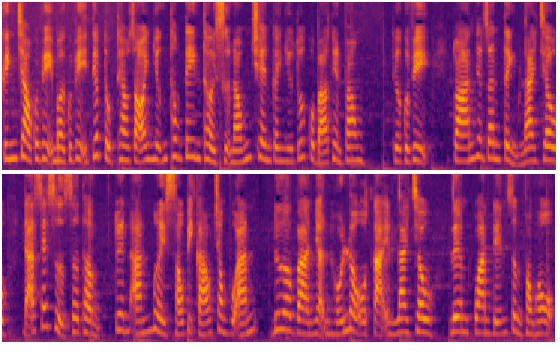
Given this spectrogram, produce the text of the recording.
Kính chào quý vị, mời quý vị tiếp tục theo dõi những thông tin thời sự nóng trên kênh youtube của báo Tiền Phong. Thưa quý vị, Tòa án Nhân dân tỉnh Lai Châu đã xét xử sơ thẩm tuyên án 16 bị cáo trong vụ án đưa và nhận hối lộ tại Lai Châu liên quan đến rừng phòng hộ.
